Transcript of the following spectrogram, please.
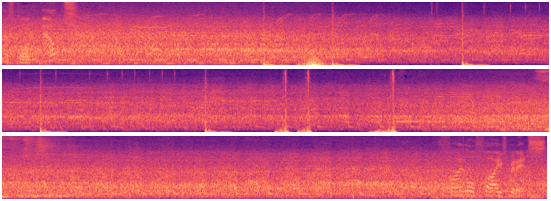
has gone out. Final five minutes.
